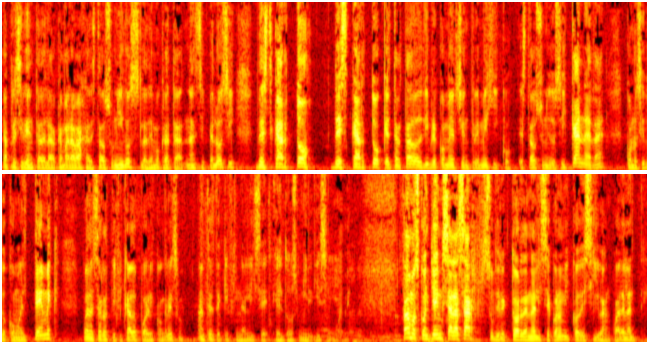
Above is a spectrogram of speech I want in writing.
La presidenta de la Cámara Baja de Estados Unidos, la demócrata Nancy Pelosi, descartó descartó que el Tratado de Libre Comercio entre México, Estados Unidos y Canadá, conocido como el TEMEC, pueda ser ratificado por el Congreso antes de que finalice el 2019. Vamos con James Salazar, subdirector de análisis económico de Cibanco. Adelante.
